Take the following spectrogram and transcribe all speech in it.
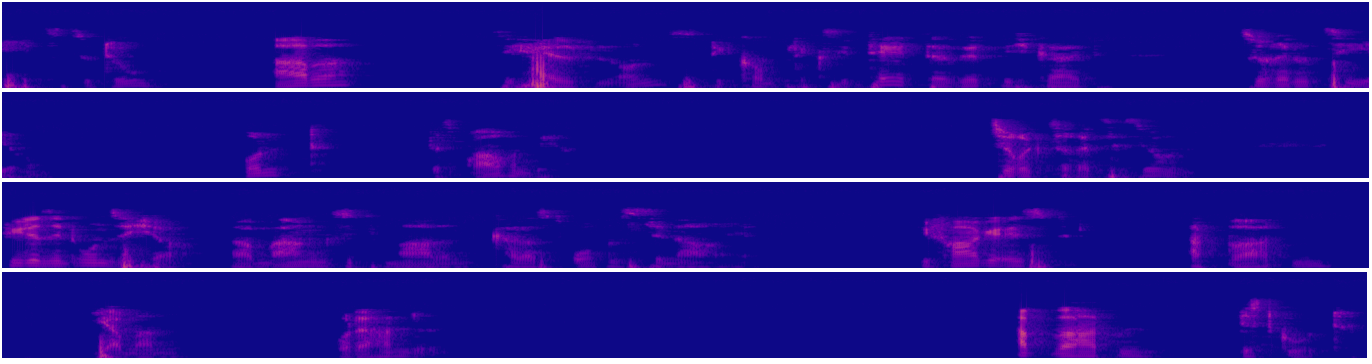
nichts zu tun, aber sie helfen uns, die Komplexität der Wirklichkeit zu reduzieren. Und das brauchen wir. Zurück zur Rezession. Viele sind unsicher, haben Angst, malen Katastrophenszenarien. Die Frage ist, abwarten, jammern oder handeln. Abwarten ist gut.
